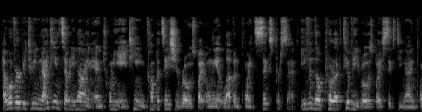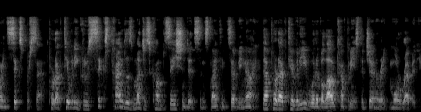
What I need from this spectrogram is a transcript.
However, between 1979 and 2018, compensation rose by only 11.6%, even though productivity rose by 69.6%. Productivity grew six times as much as compensation did since 1979. That productivity would have allowed companies to generate more revenue.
